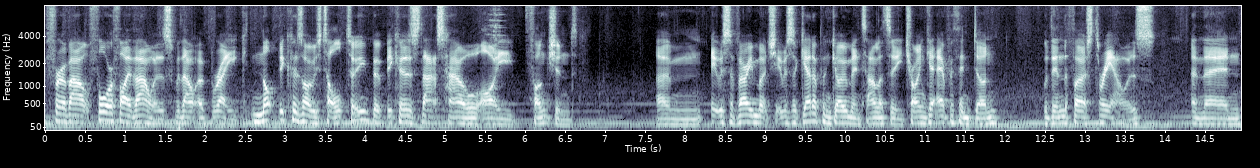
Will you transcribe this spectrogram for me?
for about four or five hours without a break. Not because I was told to, but because that's how I functioned. Um, it was a very much, it was a get up and go mentality. Try and get everything done within the first three hours. And then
